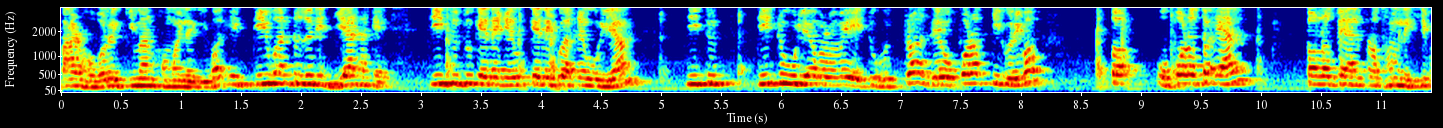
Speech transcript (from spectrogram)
পাৰ হ'বলৈ কিমান সময় লাগিব? এই টি ওৱানটো যদি দিয়া থাকে টি টুটো কেনেকৈ কেনেকুৱাকৈ উলিয়াম? টি টু টি টু উলিয়াবৰ বাবে এইটো সূত্ৰ যে ওপৰত কি কৰিব? ওপৰতো এল তলতো এল প্ৰথম লিখিব।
